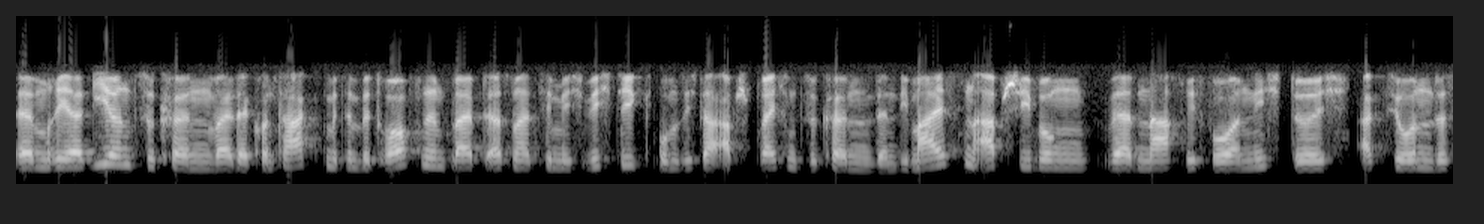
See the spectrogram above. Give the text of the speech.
ähm, reagieren zu können, weil der Kontakt mit den Betroffenen bleibt erstmal ziemlich wichtig, um sich da absprechen zu können. Denn die meisten Abschiebungen werden nach wie vor nicht durch Aktionen des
